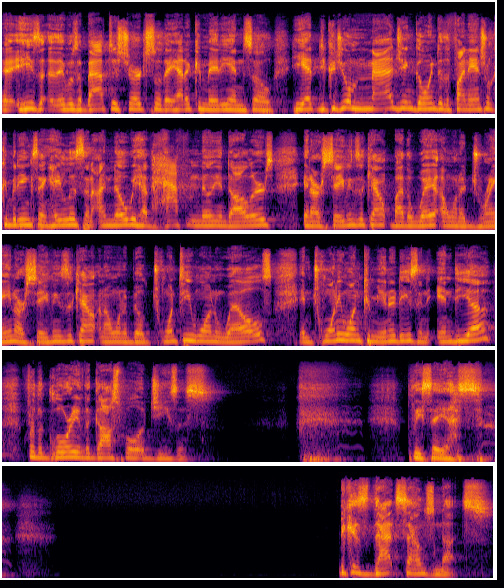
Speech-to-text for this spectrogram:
Uh, he's, uh, it was a Baptist church, so they had a committee. And so he had, could you imagine going to the financial committee and saying, hey, listen, I know we have half a million dollars in our savings account. By the way, I want to drain our savings account and I want to build 21 wells in 21 communities in India for the glory of the gospel of Jesus. Please say yes. because that sounds nuts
